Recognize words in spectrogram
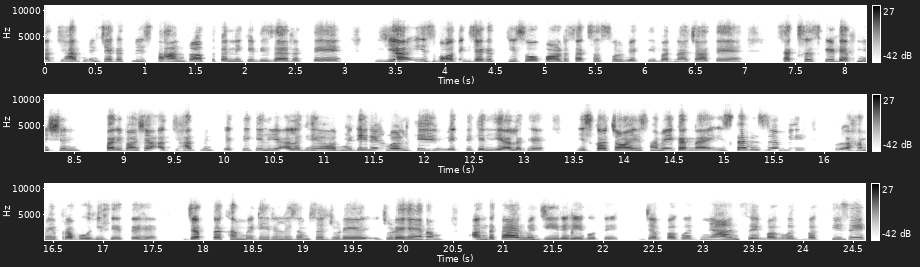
आध्यात्मिक जगत में स्थान प्राप्त करने की डिज़ायर रखते हैं, या इस भौतिक जगत की सो कॉल्ड सक्सेसफुल व्यक्ति बनना चाहते हैं? सक्सेस की डेफिनेशन परिभाषा आध्यात्मिक व्यक्ति के लिए अलग है और मटेरियल वर्ल्ड के व्यक्ति के लिए अलग है। इसका चॉइस हमें करना है। इसका विजडम भी हमें प्रभु ही देते हैं। जब तक हम मेटीरियलिज्म से जुड़े जुड़े हैं, हम अंधकार में जी रहे होते, जब भगवत ज्ञान से, भगवत भक्ति से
